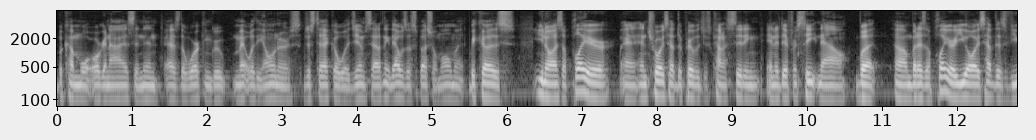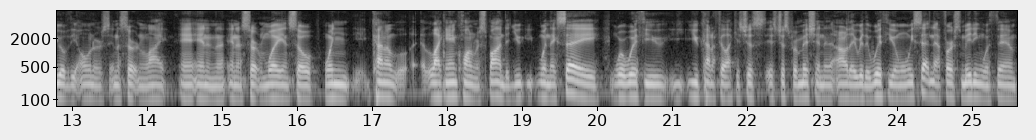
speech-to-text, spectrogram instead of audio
become more organized. And then as the working group met with the owners, just to echo what Jim said, I think that was a special moment because you know, as a player, and, and Troy's have the privilege of kind of sitting in a different seat now, but um, but as a player, you always have this view of the owners in a certain light and, and in, a, in, a, certain way. And so when kind of like Anquan responded, you when they say we're with you, you, kind of feel like it's just it's just permission, and are they really with you? And when we sat in that first meeting with them,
